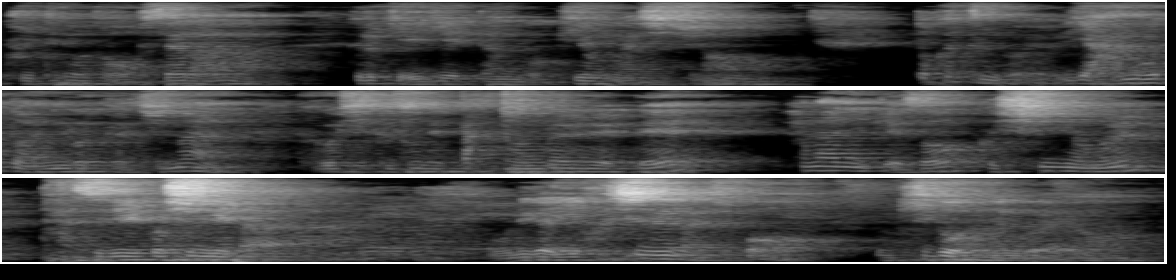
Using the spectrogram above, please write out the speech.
불태워서 없애라 그렇게 얘기했다는 거 기억나시죠? 똑같은 거예요. 이게 아무것도 아닌 것 같지만 그것이 그 손에 딱 전달될 때 하나님께서 그 신령을 다스릴 것입니다. 우리가 이 확신을 가지고 기도하는 거예요.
